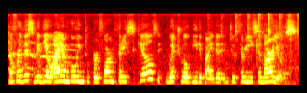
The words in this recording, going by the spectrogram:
Now for this video, I am going to perform three skills which will be divided into three scenarios.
